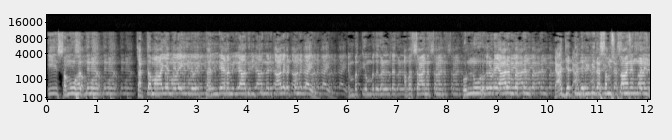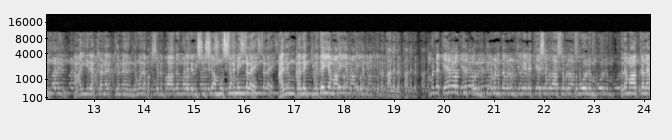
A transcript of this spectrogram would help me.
ഈ സമൂഹത്തിന് ശക്തമായ നിലയിൽ ഒരു തന്റെ ഇടമില്ലാതിരിക്കുന്ന ഒരു കാലഘട്ടം ഉണ്ടായിരുന്നു. എൺപത്തി ഒമ്പതുകളുടെ അവസാനത്തിൽ തൊണ്ണൂറുകളുടെ ആരംഭത്തിൽ രാജ്യത്തിന്റെ വിവിധ സംസ്ഥാനങ്ങളിൽ ആയിരക്കണക്കിന് ന്യൂനപക്ഷ വിഭാഗങ്ങളിലെ വിശിഷ്യ മുസ്ലിമിങ്ങളെ അരുംകൊലയ്ക്ക് വിധേയമാക്കപ്പെട്ടുകൊണ്ടിരിക്കുന്ന കാലഘട്ടം. നമ്മുടെ കേരളത്തിൽ പോലും തിരുവനന്തപുരം ജില്ലയിലെ കേശവദാസപുരത്ത് പോലും ഉലമാക്കളെ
